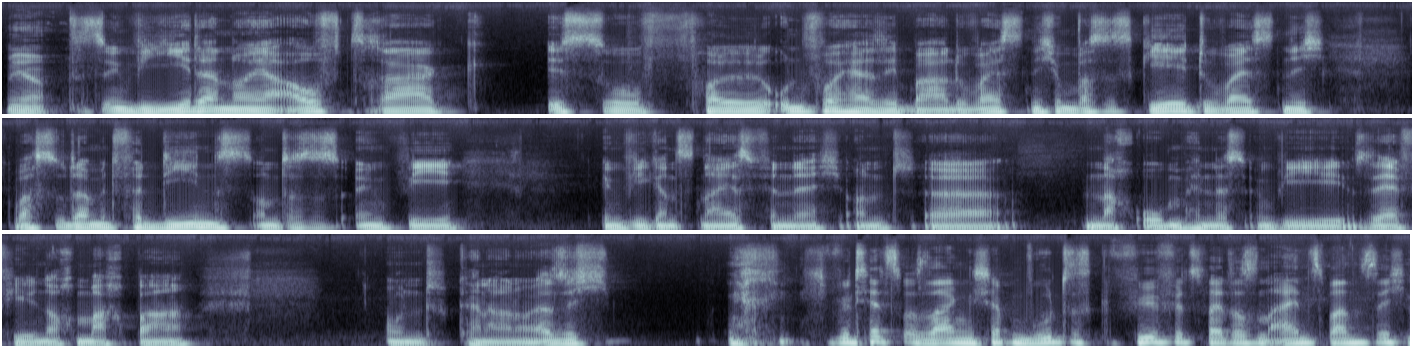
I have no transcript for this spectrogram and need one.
Ja. Dass irgendwie jeder neue Auftrag ist so voll unvorhersehbar. Du weißt nicht, um was es geht, du weißt nicht, was du damit verdienst und das ist irgendwie irgendwie ganz nice, finde ich. Und äh, nach oben hin ist irgendwie sehr viel noch machbar. Und keine Ahnung. Also ich, ich würde jetzt mal sagen, ich habe ein gutes Gefühl für 2021.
